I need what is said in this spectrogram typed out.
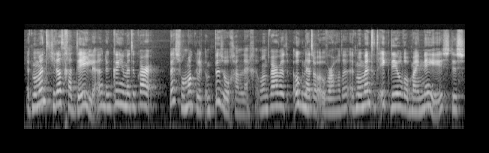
Het moment dat je dat gaat delen, dan kun je met elkaar best wel makkelijk een puzzel gaan leggen. Want waar we het ook net al over hadden, het moment dat ik deel wat mijn nee is, dus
